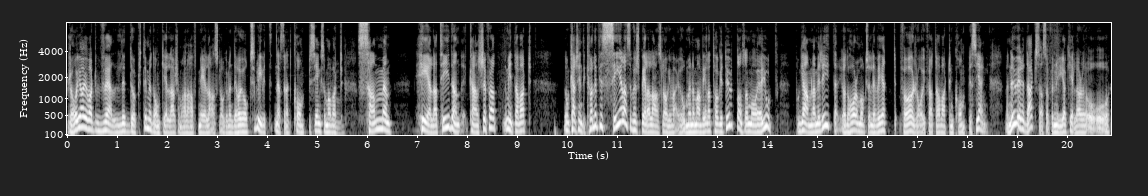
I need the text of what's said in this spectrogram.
Roy har ju varit väldigt duktig med de killar som han har haft med i landslaget men det har ju också blivit nästan ett kompisgäng som har varit mm. samman hela tiden. Kanske för att de inte har varit de kanske inte kvalificerar sig för att spela landslagen varje år, men när man väl har tagit ut dem som har jag gjort på gamla meriter, ja då har de också levererat för Roy för att det har varit en kompisgäng. Men nu är det dags alltså för nya killar att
